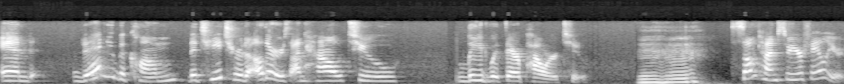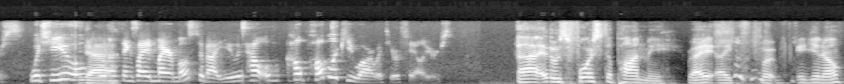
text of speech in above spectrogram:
And then you become the teacher to others on how to lead with their power too. Mm-hmm. Sometimes through your failures, which you, yeah. one of the things I admire most about you is how, how public you are with your failures. Uh, it was forced upon me, right? Like, for, you know,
